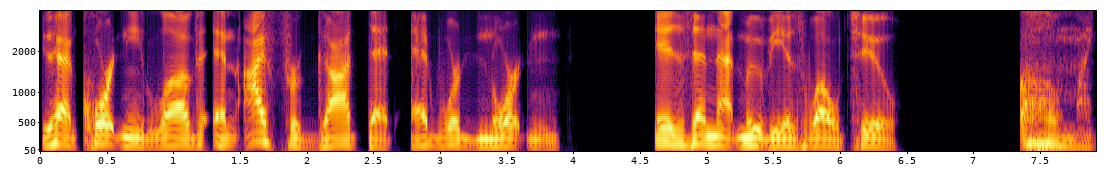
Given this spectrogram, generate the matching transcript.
You had Courtney Love, and I forgot that Edward Norton is in that movie as well too. Oh my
